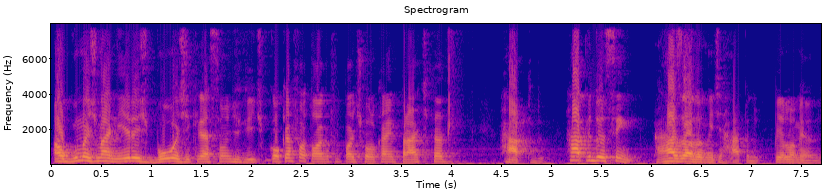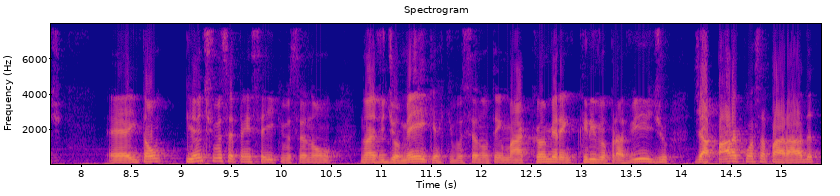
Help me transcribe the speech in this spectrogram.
algumas maneiras boas de criação de vídeo que qualquer fotógrafo pode colocar em prática rápido. Rápido assim, razoavelmente rápido, pelo menos. É, então, e antes que você pense aí que você não, não é videomaker, que você não tem uma câmera incrível para vídeo, já para com essa parada,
